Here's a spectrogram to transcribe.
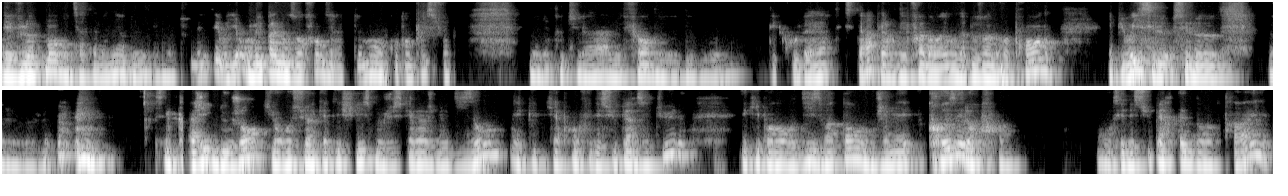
développement d'une certaine manière de, notre humanité. Voyez, on ne met pas nos enfants directement en contemplation. Il y a tout un effort de, découverte, etc. alors des fois, ben, on a besoin de reprendre. Et puis, vous voyez, c'est le, le, euh, c'est tragique de gens qui ont reçu un catéchisme jusqu'à l'âge de 10 ans, et puis qui après ont fait des super études, et qui pendant 10-20 ans n'ont jamais creusé leur foi. Donc c'est des super têtes dans leur travail,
